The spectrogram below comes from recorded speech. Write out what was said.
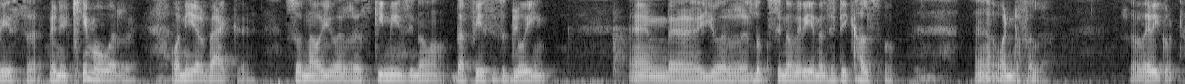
face uh, when you came over one year back. So now your skin is you know the face is glowing, and uh, your looks you know very energetic also. Uh, wonderful. So very good.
